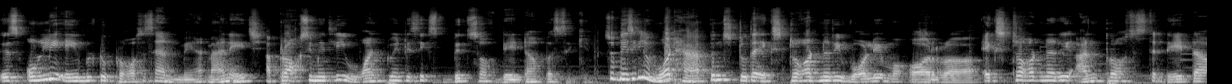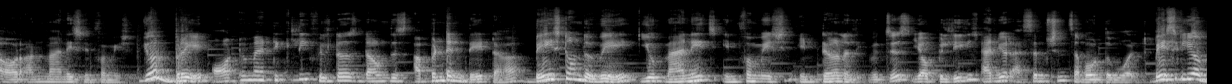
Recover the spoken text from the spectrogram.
is only able to process and ma- manage approximately 126 bits of data per second. So basically, what happens to the extraordinary volume or uh, extraordinary unprocessed data or unmanaged information? your brain automatically filters down this abundant data based on the way you manage information internally, which is your beliefs and your assumptions about the world. Basically, your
